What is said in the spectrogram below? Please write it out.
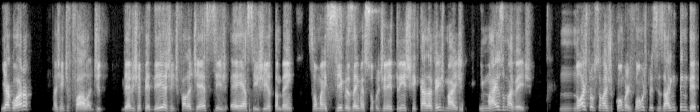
E agora a gente fala de LGPD, a gente fala de ESG também, são umas siglas aí, sopro de letrinhas que cada vez mais, e mais uma vez, nós profissionais de compras vamos precisar entender,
